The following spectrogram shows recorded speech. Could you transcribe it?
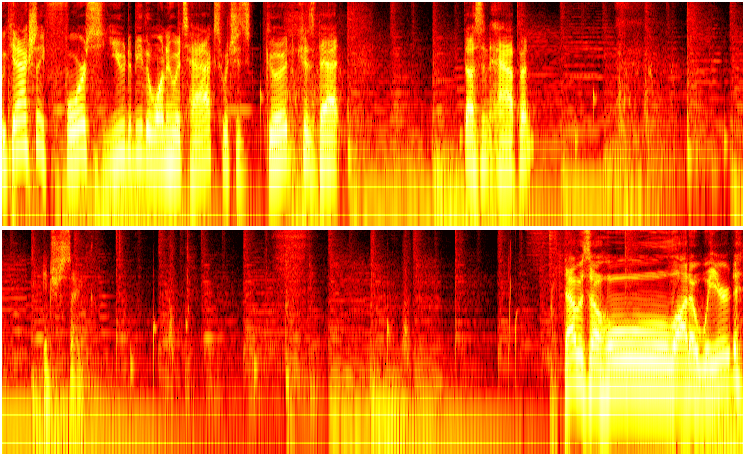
We can actually force you to be the one who attacks, which is good because that doesn't happen. Interesting. That was a whole lot of weird.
